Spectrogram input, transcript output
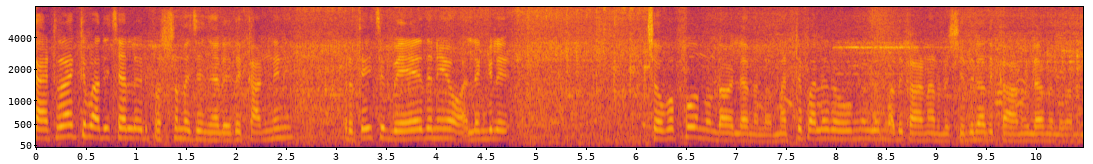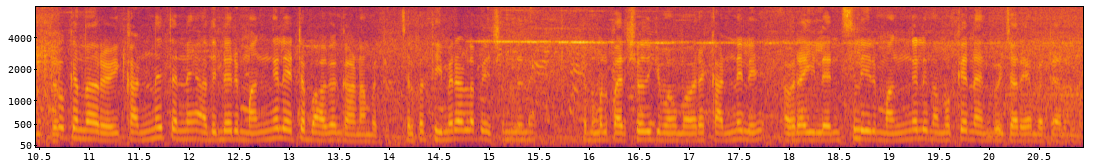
കാറ്ററാക്റ്റ് ബാധിച്ചാൽ ഒരു പ്രശ്നം എന്ന് വെച്ച് കഴിഞ്ഞാൽ ഇത് കണ്ണിന് പ്രത്യേകിച്ച് വേദനയോ അല്ലെങ്കിൽ ചുവപ്പോ ഒന്നും ഉണ്ടാവില്ല എന്നുള്ളത്. മറ്റ് പല രോഗങ്ങളിലും അത് കാണാറുണ്ട്. പക്ഷെ ഇതിലത് കാണില്ല എന്നുള്ളതാണ് മറ്റൊക്കെ എന്താ പറയുക ഈ കണ്ണിൽ തന്നെ അതിന്റെ ഒരു മങ്ങലേറ്റ ഭാഗം കാണാൻ പറ്റും. ചിലപ്പോൾ തിമിരമുള്ള പേഷ്യന്റിനെ നമ്മൾ പരിശോധിക്കുമ്പോൾ അവരെ കണ്ണിൽ അവരെ ഈ ലെൻസിൽ ഒരു മങ്ങൽ നമുക്ക് തന്നെ അനുഭവിച്ചറിയാൻ പറ്റാറുണ്ട്.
